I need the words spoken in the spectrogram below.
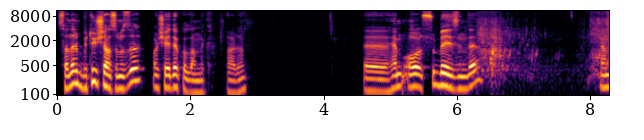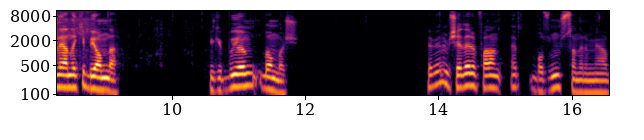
Sanırım bütün şansımızı o şeyde kullandık. Pardon. Ee, hem o su bezinde hem de yandaki biyomda. Çünkü biyom bomboş. Ve benim şeylerim falan hep bozulmuş sanırım ya.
